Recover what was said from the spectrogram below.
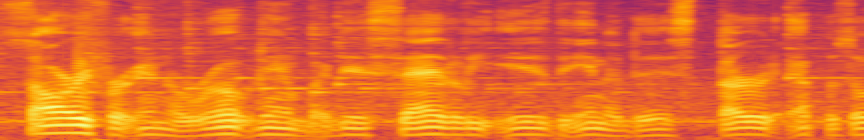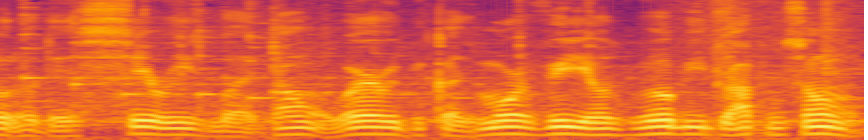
Sorry for interrupting, but this sadly is the end of this third episode of this series. But don't worry because more videos will be dropping soon.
